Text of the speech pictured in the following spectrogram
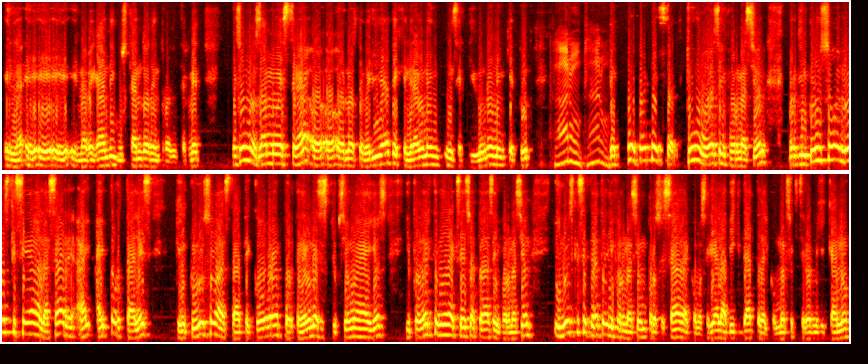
en navegando y buscando dentro de Internet. Eso nos da muestra o, nos debería de generar una incertidumbre, una inquietud. Claro, claro. De cómo fue que se obtuvo esa información, porque incluso no es que sea al azar, hay, hay portales que incluso hasta te cobran por tener una suscripción a ellos y poder tener acceso a toda esa información. Y no es que se trate de información procesada, como sería la Big Data del comercio exterior mexicano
